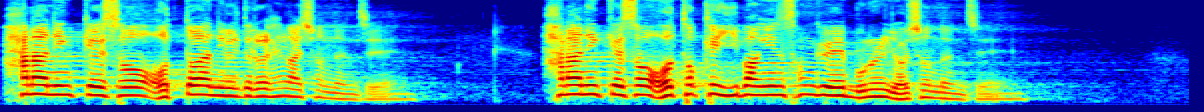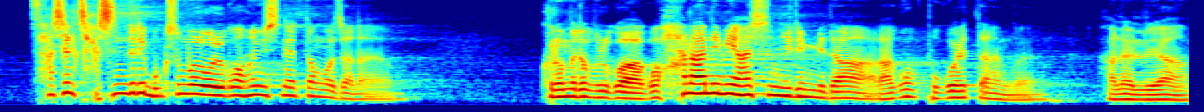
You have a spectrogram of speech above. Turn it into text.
하나님께서 어떠한 일들을 행하셨는지, 하나님께서 어떻게 이방인 선교의 문을 여셨는지, 사실 자신들이 목숨을 걸고 헌신했던 거잖아요. 그럼에도 불구하고 하나님이 하신 일입니다. 라고 보고했다는 거예요. 할렐루야.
